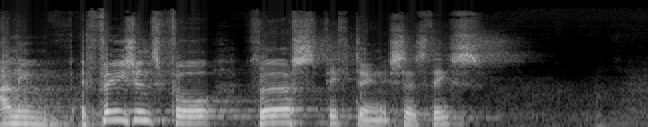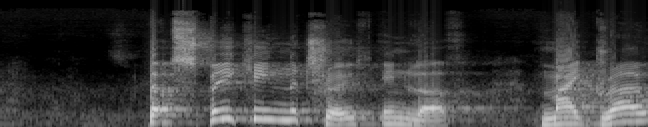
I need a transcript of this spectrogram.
And in Ephesians 4, verse 15, it says this But speaking the truth in love may grow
